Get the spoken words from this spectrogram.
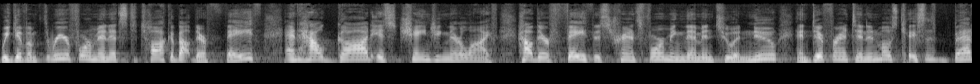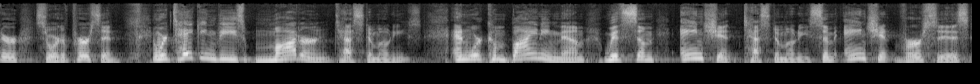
We give them three or four minutes to talk about their faith and how God is changing their life, how their faith is transforming them into a new and different, and in most cases, better sort of person. And we're taking these modern testimonies and we're combining them with some ancient testimonies, some ancient verses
